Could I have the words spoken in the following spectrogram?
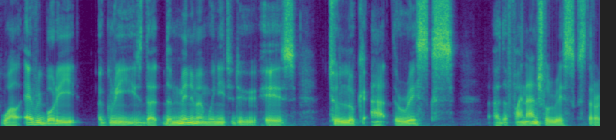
While everybody agrees that the minimum we need to do is to look at the risks, uh, the financial risks that are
